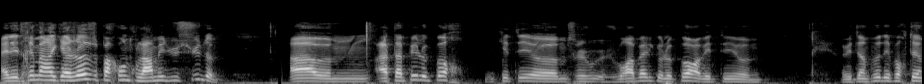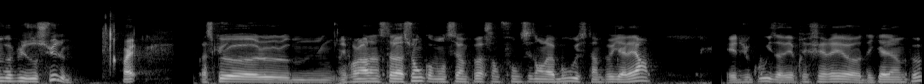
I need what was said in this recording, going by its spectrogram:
Elle est très marécageuse, par contre, l'armée du Sud a, euh, a tapé le port, qui était... euh, parce que je, je vous rappelle que le port avait été, euh, avait été un peu déporté un peu plus au sud. Ouais. Parce que euh, le- les premières installations commençaient un peu à s'enfoncer dans la boue et c'était un peu galère. Et du coup, ils avaient préféré euh, décaler un peu.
